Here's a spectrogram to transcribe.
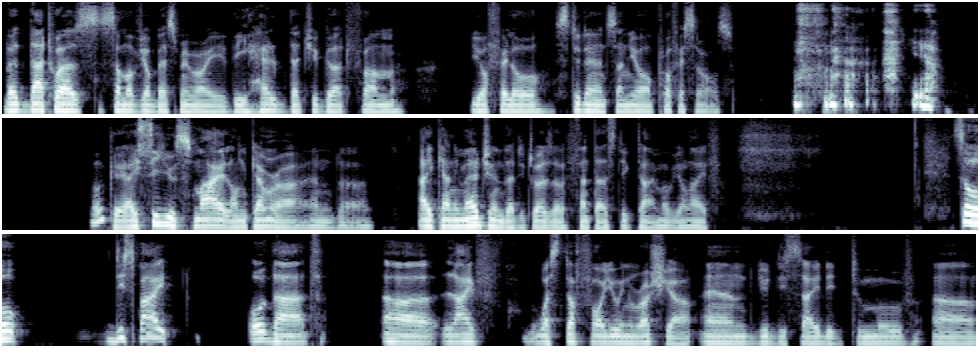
But that was some of your best memory, the help that you got from your fellow students and your professors. yeah. Okay, I see you smile on camera, and uh, I can imagine that it was a fantastic time of your life. So, despite all that, uh, life was tough for you in Russia, and you decided to move uh,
